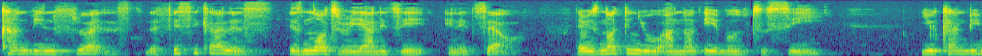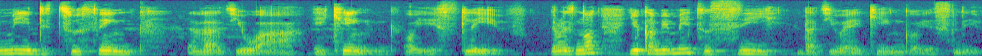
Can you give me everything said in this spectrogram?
can be influenced. The physical is is not reality in itself. There is nothing you are not able to see. You can be made to think that you are a king or a slave. There is not, you can be made to see that you are a king or a slave.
